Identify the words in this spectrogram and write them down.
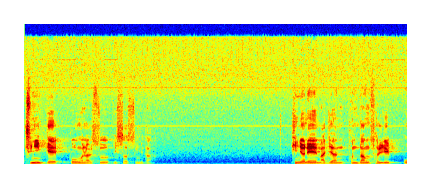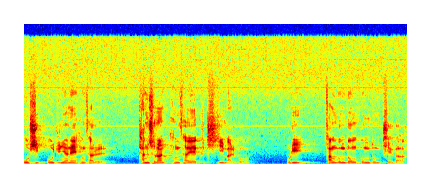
주님께 봉헌할 수 있었습니다. 희년에 맞이한 본당 설립 55주년의 행사를 단순한 행사에 그치지 말고 우리 상봉동 공동체가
